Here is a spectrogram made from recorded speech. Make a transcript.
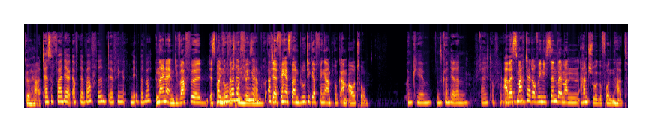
gehört. Also war der auf der Waffe, der Finger. Nee, warte mal. nein, nein, die Waffe, es waren Nee, nur wo war der Patronenhülsen. Fingerabdruck? Der Finger, es war ein blutiger Fingerabdruck am Auto. Okay, das könnte ja dann vielleicht auch Aber es macht halt auch wenig Sinn, weil man Handschuhe gefunden hat.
